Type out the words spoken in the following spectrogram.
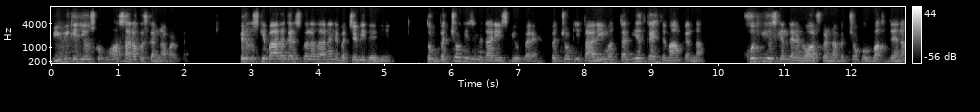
بیوی کے لیے اس کو بہت سارا کچھ کرنا پڑتا ہے۔ پھر اس کے بعد اگر اس کو اللہ تعالیٰ نے بچے بھی دے دیے، تو بچوں کی ذمہ داری اس کے اوپر ہے۔ بچوں کی تعلیم اور تربیت کا اہتمام کرنا، خود بھی اس کے اندر انوالو کرنا، بچوں کو وقت دینا،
